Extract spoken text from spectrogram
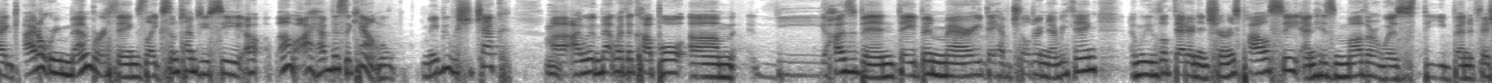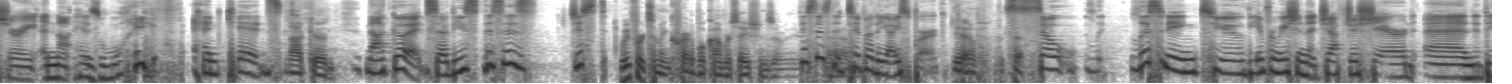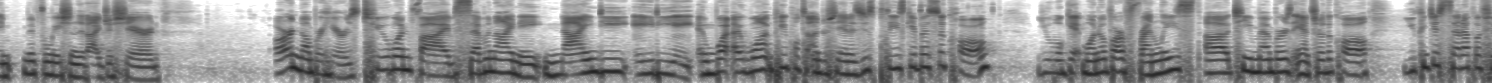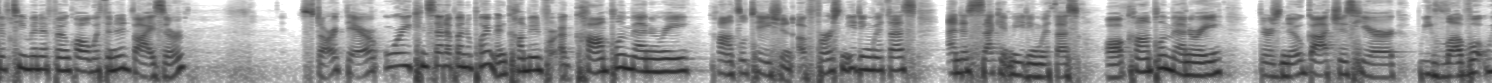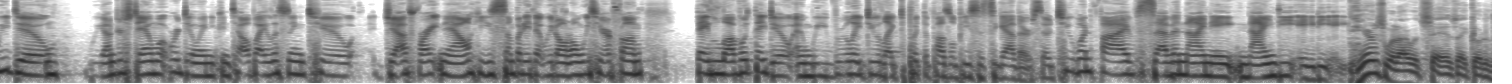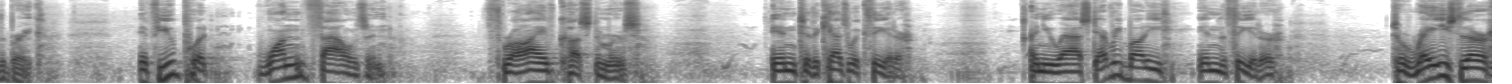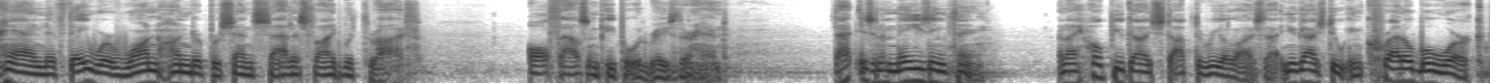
I, I don't remember things. Like sometimes you see, oh, oh I have this account. Maybe we should check. Uh, I met with a couple. Um, the husband, they've been married, they have children and everything. And we looked at an insurance policy, and his mother was the beneficiary and not his wife and kids. Not good. Not good. So these, this is just, We've heard some incredible conversations over there. this is the tip of the iceberg. Yeah. The. So, li- listening to the information that Jeff just shared and the information that I just shared, our number here is 215 798 9088. And what I want people to understand is just please give us a call. You will get one of our friendly uh, team members answer the call. You can just set up a 15 minute phone call with an advisor start there, or you can set up an appointment and come in for a complimentary consultation, a first meeting with us and a second meeting with us, all complimentary. There's no gotchas here. We love what we do. We understand what we're doing. You can tell by listening to Jeff right now. He's somebody that we don't always hear from. They love what they do, and we really do like to put the puzzle pieces together. So 215 798 9088. Here's what I would say as I go to the break. If you put 1,000 Thrive customers into the Keswick Theater and you asked everybody in the theater to raise their hand if they were 100% satisfied with Thrive, all 1,000 people would raise their hand. That is an amazing thing. And I hope you guys stop to realize that. You guys do incredible work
